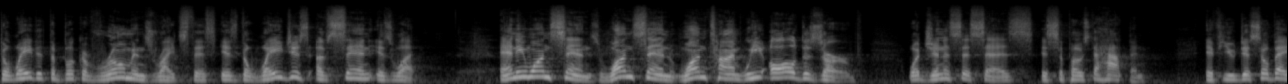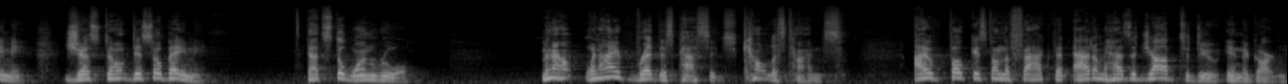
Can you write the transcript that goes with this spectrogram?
the way that the book of Romans writes this, is the wages of sin is what? Anyone sins, one sin, one time, we all deserve what Genesis says is supposed to happen if you disobey me. Just don't disobey me. That's the one rule. Now, when I've read this passage countless times, I've focused on the fact that Adam has a job to do in the garden.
